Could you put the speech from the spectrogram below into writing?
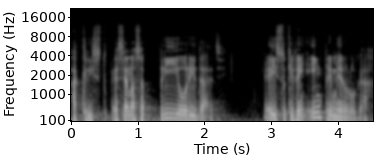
a Cristo. Essa é a nossa prioridade. É isso que vem em primeiro lugar.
